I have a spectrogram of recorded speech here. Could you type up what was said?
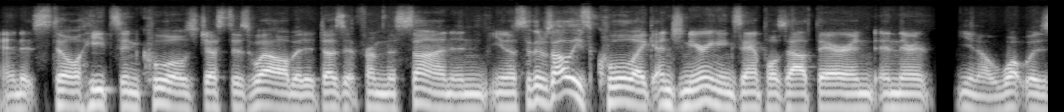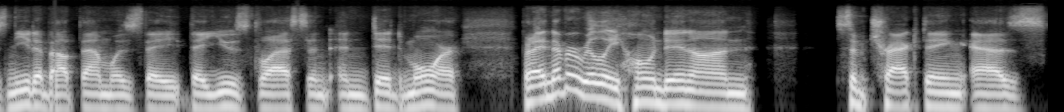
and it still heats and cools just as well but it does it from the sun. And you know so there's all these cool like engineering examples out there and and they're you know what was neat about them was they they used less and and did more. But i never really honed in on subtracting as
